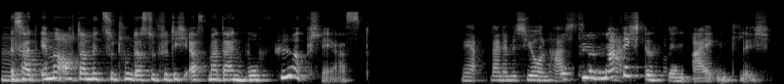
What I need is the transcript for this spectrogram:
Mhm. Es hat immer auch damit zu tun, dass du für dich erstmal dein Wofür klärst. Ja, deine Mission hast. Wofür mache ich das denn eigentlich?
